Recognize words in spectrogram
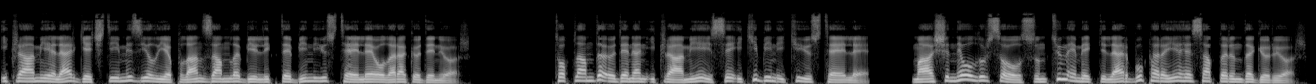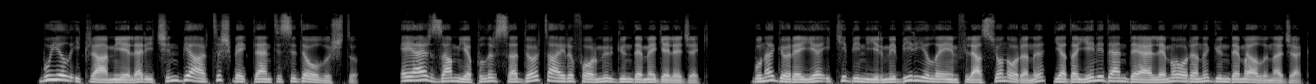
İkramiyeler geçtiğimiz yıl yapılan zamla birlikte 1100 TL olarak ödeniyor. Toplamda ödenen ikramiye ise 2200 TL. Maaşı ne olursa olsun tüm emekliler bu parayı hesaplarında görüyor. Bu yıl ikramiyeler için bir artış beklentisi de oluştu. Eğer zam yapılırsa 4 ayrı formül gündeme gelecek. Buna göre ya 2021 yılı enflasyon oranı ya da yeniden değerleme oranı gündeme alınacak.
